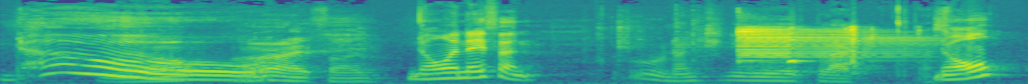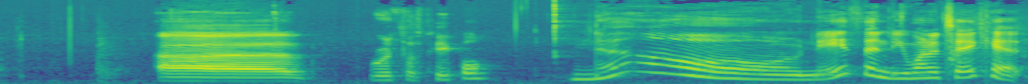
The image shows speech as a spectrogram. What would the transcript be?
No. All right, fine. Noel and Nathan. Ooh, 1988 Black. Noel? Uh, ruthless people. No. Nathan, do you want to take it?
